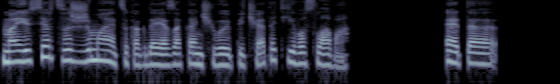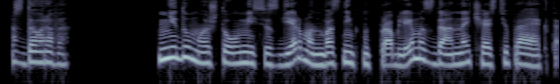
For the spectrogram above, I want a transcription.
Мое сердце сжимается, когда я заканчиваю печатать его слова. Это здорово. Не думаю, что у миссис Герман возникнут проблемы с данной частью проекта.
